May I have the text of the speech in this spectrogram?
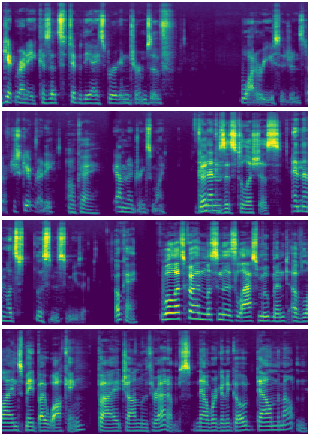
Get ready because that's the tip of the iceberg in terms of water usage and stuff. Just get ready. Okay. I'm gonna drink some wine. Good because it's delicious. and then let's listen to some music. Okay. Well, let's go ahead and listen to this last movement of Lines Made by Walking by John Luther Adams. Now we're going to go down the mountain.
